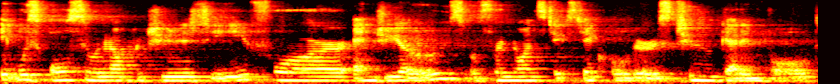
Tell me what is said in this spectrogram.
it was also an opportunity for NGOs or for non-state stakeholders to get involved.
